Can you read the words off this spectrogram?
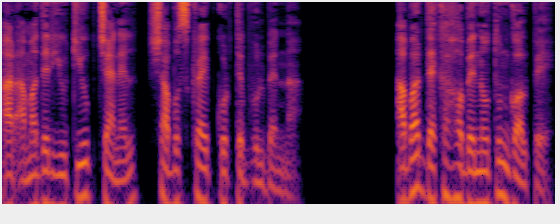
আর আমাদের ইউটিউব চ্যানেল সাবস্ক্রাইব করতে ভুলবেন না। আবার দেখা হবে নতুন গল্পে।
